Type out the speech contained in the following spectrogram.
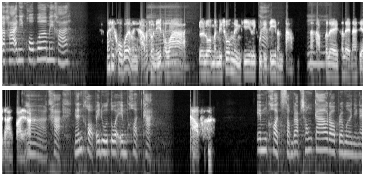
ล่ะคะ อันนี้ cover ไหมคะ ไม่ได้ cover เหมือนครับตัวนี้เพราะว่าโดยรวมมันมีช่วงหนึ่งที่ liquidity มันต่ำนะครับ ก็เลยก็เลยน่าเสียดายไปอ่าค่ะ งั้นขอไปดูตัว M c o t ค่ะ ครับ m c o t สำหรับช่อง 9 เราประเมินยังไง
